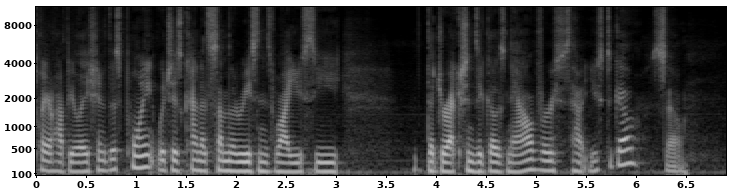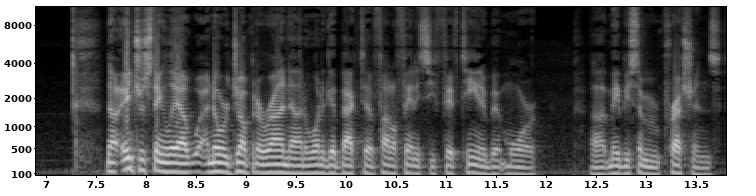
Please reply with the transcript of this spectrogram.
player population at this point, which is kind of some of the reasons why you see the directions it goes now versus how it used to go. So Now, interestingly, I, I know we're jumping around now, and I want to get back to Final Fantasy 15 a bit more, uh, maybe some impressions.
